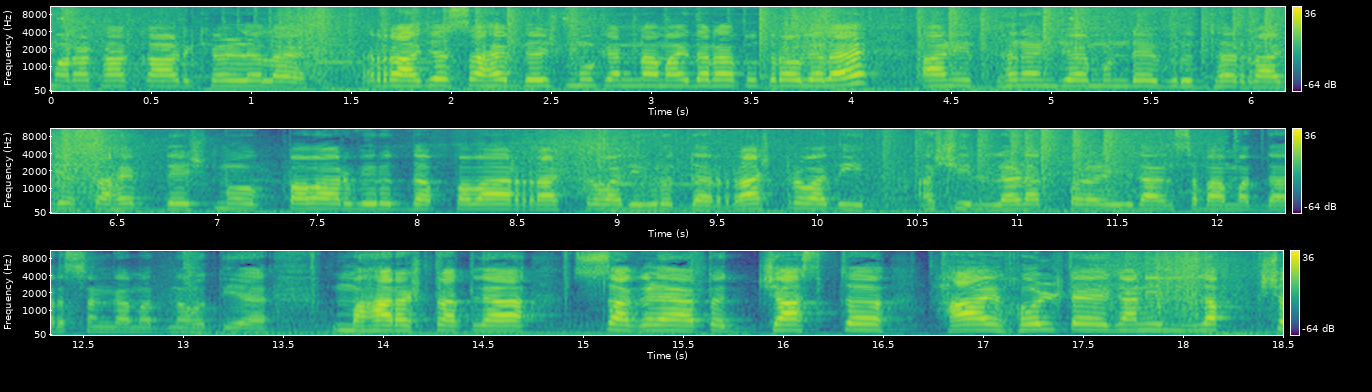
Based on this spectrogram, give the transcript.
मराठा कार्ड खेळलेला आहे. राजेसाहेब देशमुख यांना मैदानात उतरवलेला आहे आणि धनंजय मुंडे विरुद्ध राजेसाहेब देशमुख पवार विरुद्ध पवार राष्ट्रवादी विरुद्ध राष्ट्रवादी अशी लढत परळी विधानसभा मतदारसंघामधनं होती आहे. महाराष्ट्रातल्या सगळ्यात जास्त हाय व्होल्टेज आणि लक्ष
